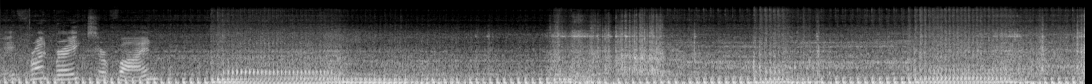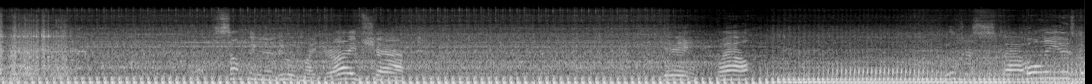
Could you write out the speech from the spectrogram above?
Okay, front brakes are fine. something to do with my drive shaft. Okay, well, we'll just uh, only use the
